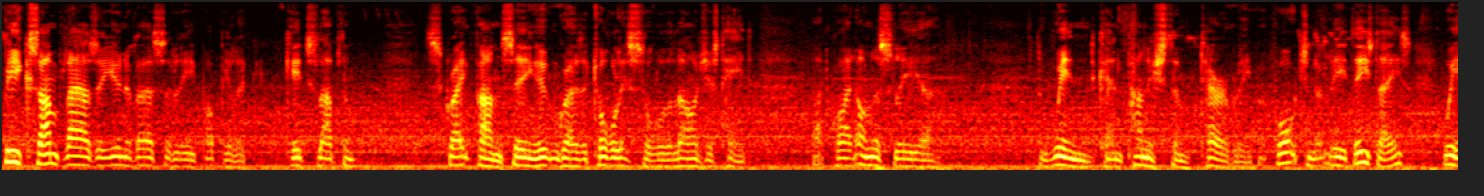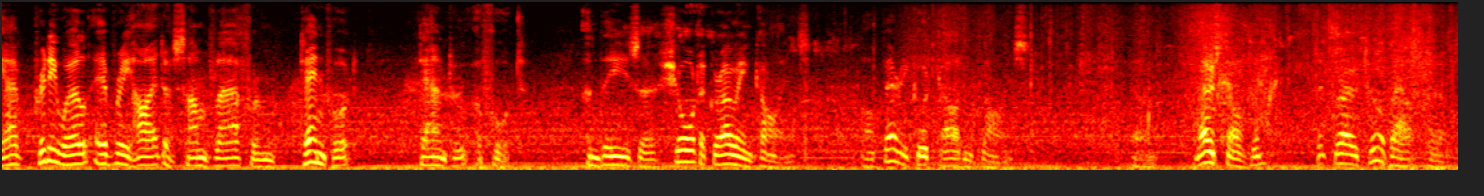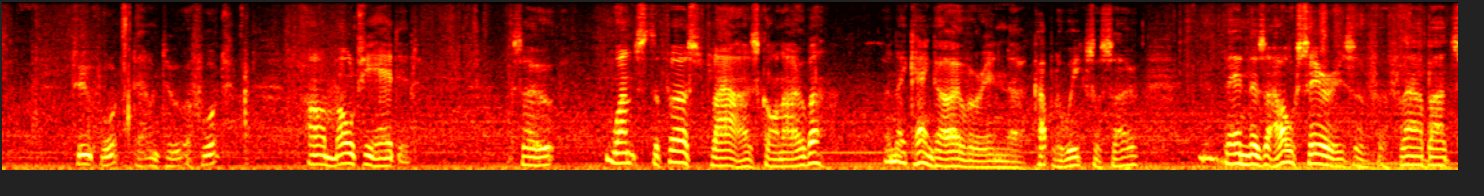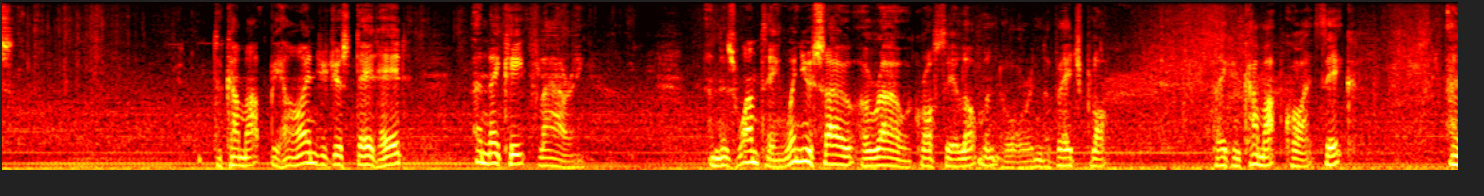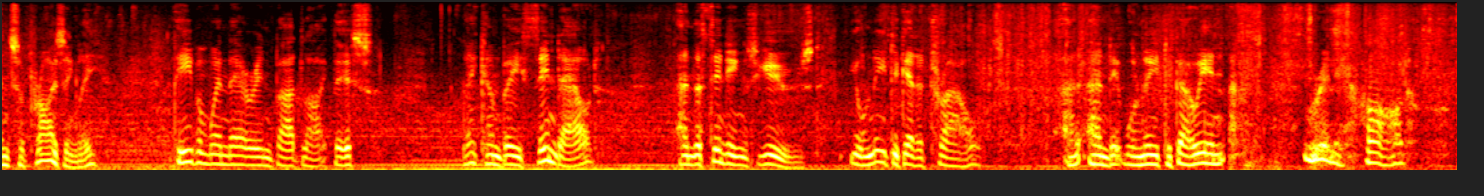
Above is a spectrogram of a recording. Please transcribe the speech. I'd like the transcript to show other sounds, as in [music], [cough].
Big sunflowers are universally popular. Kids love them. It's great fun seeing who can grow the tallest or the largest head. But quite honestly, uh, the wind can punish them terribly. But fortunately, these days, we have pretty well every height of sunflower from 10 foot down to a foot. And these uh, shorter growing kinds are very good garden plants. Um, most of them that grow to about uh, two foot down to a foot are multi-headed. So once the first flower has gone over and they can go over in a couple of weeks or so then there's a whole series of flower buds to come up behind. You just deadhead and they keep flowering. And there's one thing when you sow a row across the allotment or in the veg plot they can come up quite thick and surprisingly even when they're in bud like this they can be thinned out and the thinnings used. You'll need to get a trowel and, and it will need to go in really hard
